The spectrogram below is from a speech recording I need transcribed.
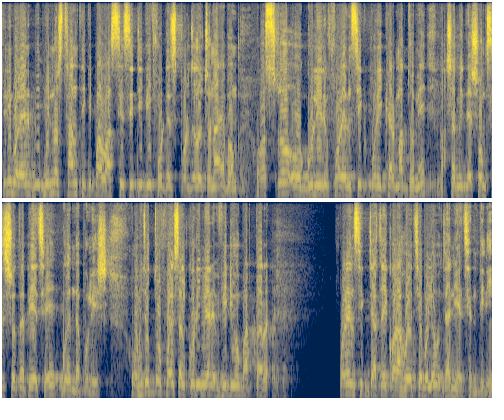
তিনি বলেন, বিভিন্ন স্থান থেকে পাওয়া সিসিটিভি ফুটেজ পর্যালোচনা এবং অস্ত্র ও গুলির ফরেন্সিক পরীক্ষার মাধ্যমে আসামিদের সংশ্লিষ্টতা পেয়েছে গোয়েন্দা পুলিশ। অভিযুক্ত ফয়সাল করিমের ভিডিও বার্তার ফরেন্সিক যাচাই করা হয়েছে বলেও জানিয়েছেন তিনি।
